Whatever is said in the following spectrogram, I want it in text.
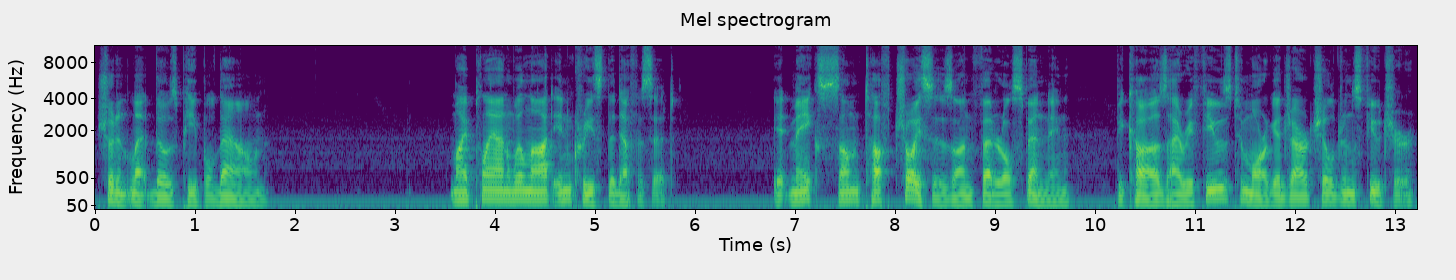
shouldn't let those people down. My plan will not increase the deficit. It makes some tough choices on federal spending because I refuse to mortgage our children's future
